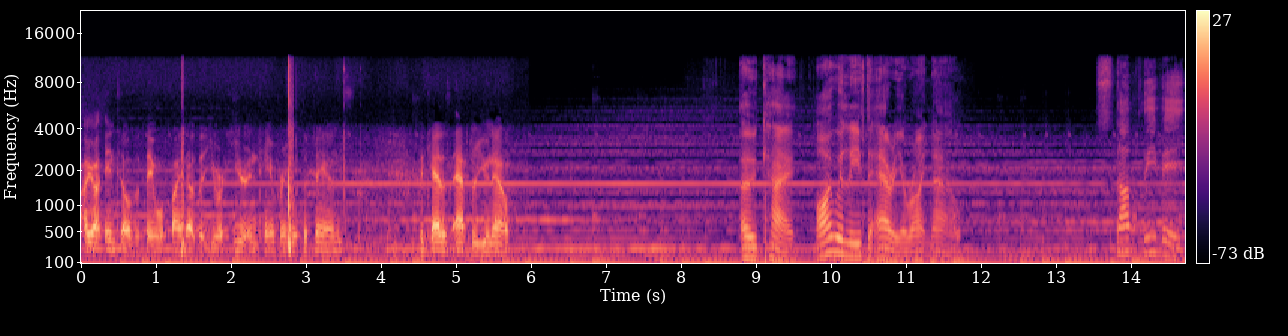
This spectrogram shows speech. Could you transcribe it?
I got intel that they will find out that you are here and tampering with the fans. The cat is after you now. Okay, I will leave the area right now. Stop leaving!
